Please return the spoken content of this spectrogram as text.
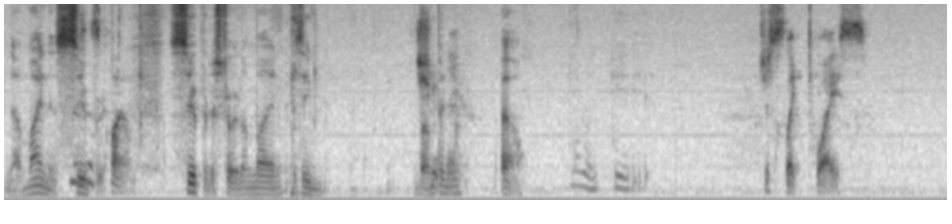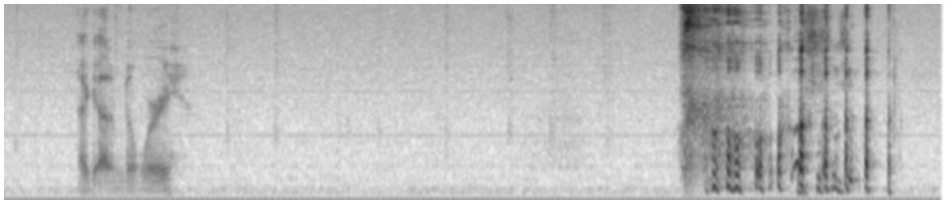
No, mine is super super destroyed on mine. Is he bumping you? Oh. What an idiot. Just like twice. I got him, don't worry.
